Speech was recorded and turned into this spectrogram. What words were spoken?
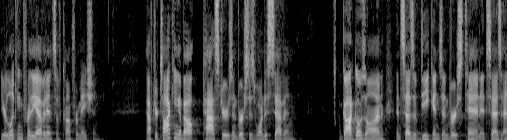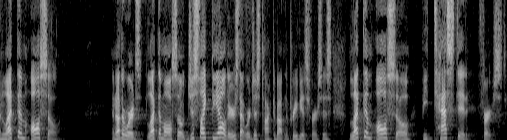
You're looking for the evidence of confirmation. After talking about pastors in verses 1 to 7, God goes on and says of deacons in verse 10, it says, And let them also. In other words, let them also, just like the elders that were just talked about in the previous verses, let them also be tested first.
